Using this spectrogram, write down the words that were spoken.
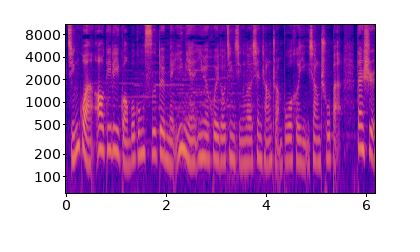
尽管奥地利广播公司对每一年音乐会都进行了现场转播和影像出版，但是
